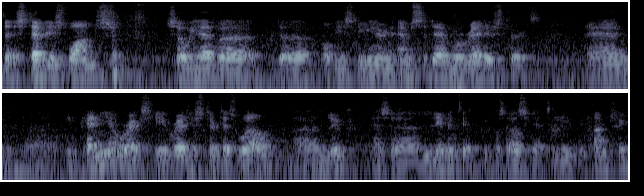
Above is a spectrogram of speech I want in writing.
the established ones. So we have uh, the obviously here in Amsterdam we're registered. And uh, in Kenya, we're actually registered as well, uh, Luke, as a limited, because else you have to leave the country.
